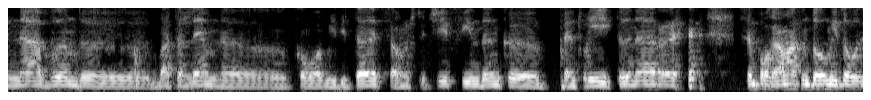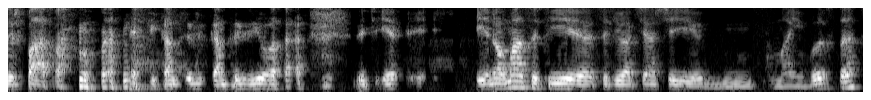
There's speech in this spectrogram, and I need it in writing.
neavând bat în lemn comorbilități sau nu știu ce, fiind încă pentru ei tânăr, sunt programat în 2024, deci cam, cam târziu. Deci e, e normal să fie, să fie vaccinați cei mai în vârstă,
